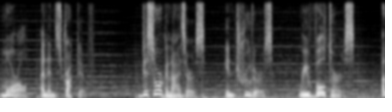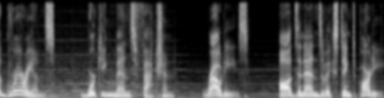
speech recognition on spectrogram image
moral, and instructive. Disorganizers, intruders, revolters, agrarians, working men's faction, rowdies, odds and ends of extinct party,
